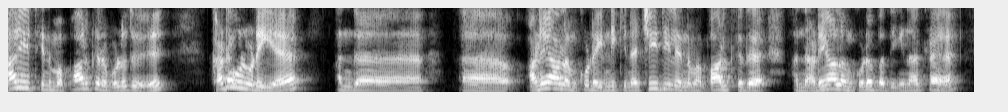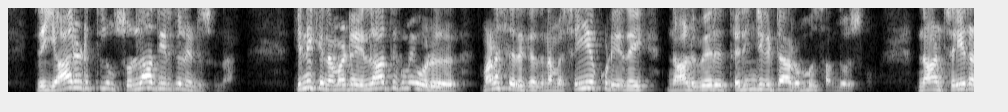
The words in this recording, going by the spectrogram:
காரியத்தை நம்ம பார்க்கிற பொழுது கடவுளுடைய அந்த அடையாளம் கூட இன்றைக்கி நச்செய்தியில் நம்ம பார்க்கிற அந்த அடையாளம் கூட பார்த்திங்கனாக்க இதை யாரிடத்திலும் சொல்லாதீர்கள் என்று சொன்னார். இன்றைக்கி நம்மகிட்ட எல்லாத்துக்குமே ஒரு மனசு இருக்கிறது. நம்ம செய்யக்கூடியதை நாலு பேர் தெரிஞ்சுக்கிட்டால் ரொம்ப சந்தோஷம். நான் செய்கிற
